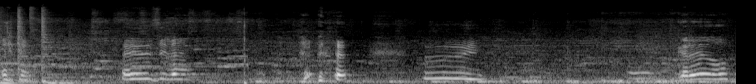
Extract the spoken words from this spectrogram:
Ayun sila. Uy. Gare oh.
